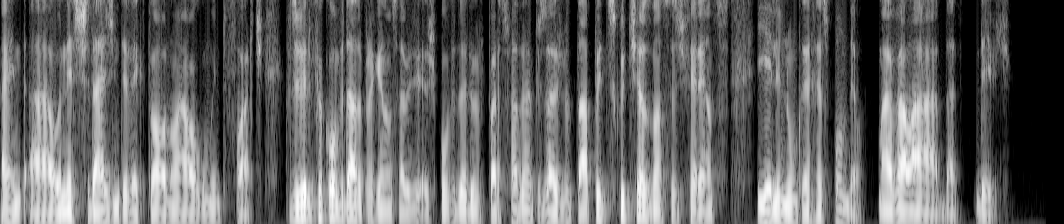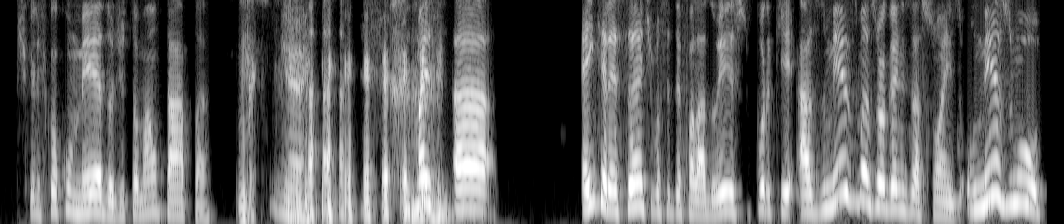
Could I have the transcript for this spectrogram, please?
a, a honestidade intelectual não é algo muito forte. Inclusive, ele foi convidado, para quem não sabe, a gente convidou ele para participar de um episódio do Tapa e discutir as nossas diferenças, e ele nunca respondeu. Mas vai lá, David. Acho que ele ficou com medo de tomar um tapa. É. Mas uh, é interessante você ter falado isso, porque as mesmas organizações, o mesmo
